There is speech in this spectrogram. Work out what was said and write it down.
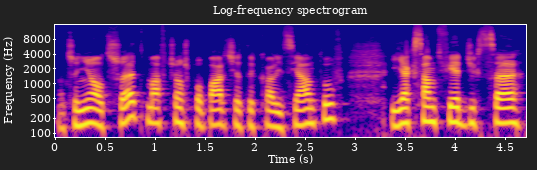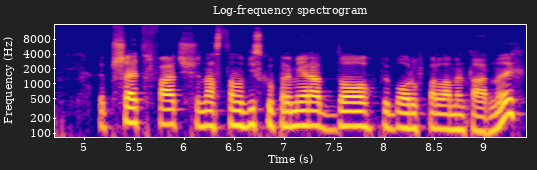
Znaczy nie odszedł, ma wciąż poparcie tych koalicjantów i jak sam twierdzi, chce przetrwać na stanowisku premiera do wyborów parlamentarnych.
